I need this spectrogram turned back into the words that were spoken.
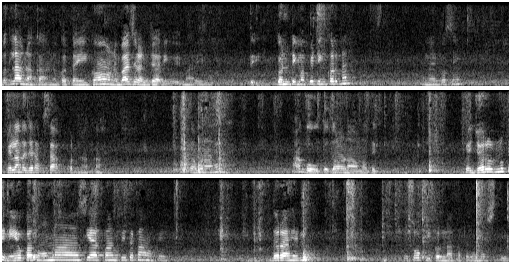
બદલાવ નાખા અને કરતાં એ ઘઉં ને બાજરાની જારી હોય મારે તે ઘંટીમાં ફિટિંગ કરતા અને પછી પહેલાં તો જરાક સાફ કરી નાખા. હમણાં હે ને આગો તો દરણાવ નહોતી કોઈ જરૂર નહોતી ને એ પાછું હમણાં ચાર પાંચ દી તો કામ કે દરા હે સોખી કરી નાખા પેલા મસ્તી.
